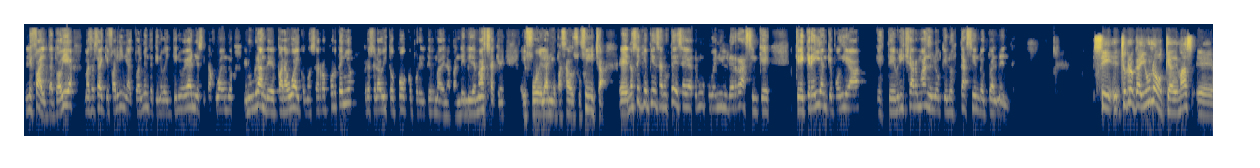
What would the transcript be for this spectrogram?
le falta todavía, más allá de que Farini actualmente tiene 29 años y está jugando en un grande de Paraguay como Cerro Porteño, pero se lo ha visto poco por el tema de la pandemia y demás, ya que eh, fue el año pasado su ficha. Eh, no sé qué piensan ustedes, si hay algún juvenil de Racing que, que creían que podía este, brillar más de lo que lo está haciendo actualmente. Sí, yo creo que hay uno que además eh,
